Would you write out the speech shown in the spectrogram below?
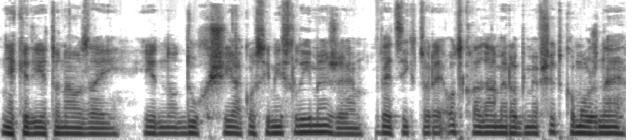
niekedy je to naozaj jednoduchšie, ako si myslíme, že veci, ktoré odkladáme, robíme všetko možné,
